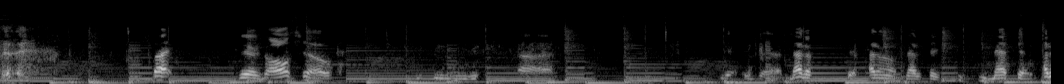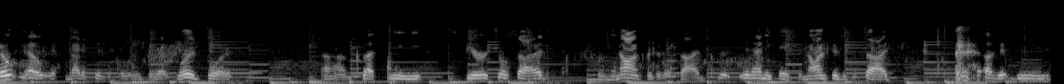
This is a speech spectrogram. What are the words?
but there's also the, uh, the, the meta, I don't know if metaphysical, meta, I don't know if metaphysical is the right word for it, um, but the spiritual side or the non-physical side. In any case, the non-physical side of it being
